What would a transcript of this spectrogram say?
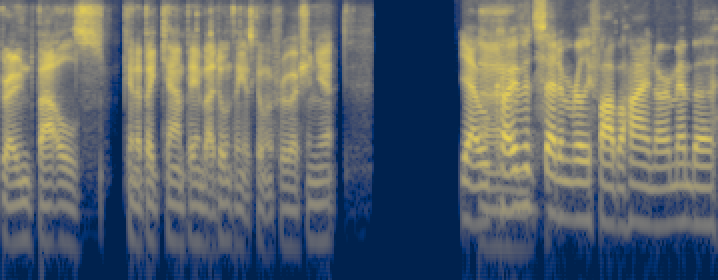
ground battles kind of big campaign, but I don't think it's come to fruition yet. Yeah, well, um, COVID set them really far behind. I remember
